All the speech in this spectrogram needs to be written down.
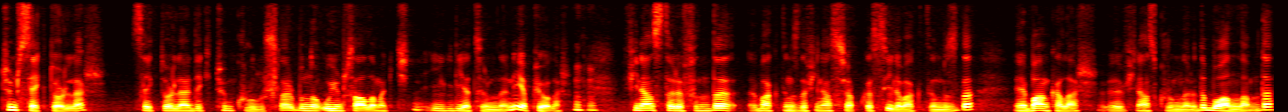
Tüm sektörler, sektörlerdeki tüm kuruluşlar buna uyum sağlamak için ilgili yatırımlarını yapıyorlar. Finans tarafında baktığınızda, finans şapkasıyla baktığımızda e, bankalar, e, finans kurumları da bu anlamda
